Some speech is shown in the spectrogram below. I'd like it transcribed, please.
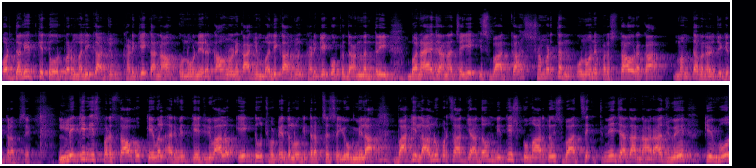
और दलित के तौर पर मल्लिकार्जुन खड़गे का नाम उन्होंने रखा। उन्होंने कहा कि मल्लिकार्जुन खड़गे को प्रधानमंत्री बनाया जाना चाहिए। इस बात का समर्थन उन्होंने प्रस्ताव रखा ममता बनर्जी की तरफ़ से। लेकिन इस प्रस्ताव को केवल अरविंद केजरीवाल और एक दो छोटे दलों की तरफ़ से सहयोग मिला। बाकी लालू प्रसाद यादव, नीतीश कुमार तो इस बात से इतने ज़्यादा नाराज़ हुए कि वो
